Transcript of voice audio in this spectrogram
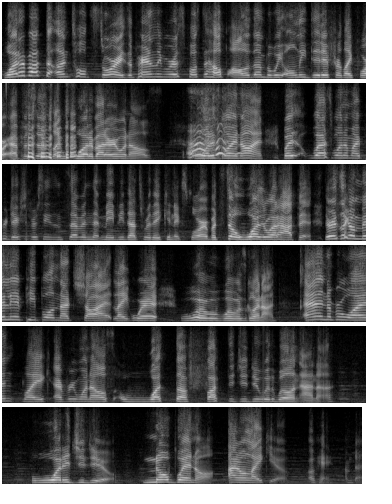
what about the untold stories? Apparently, we were supposed to help all of them, but we only did it for like four episodes. like, what about everyone else? What is going on? But that's one of my predictions for season seven that maybe that's where they can explore. But still, what what happened? There's like a million people in that shot. Like, where what, what was going on? And number one, like everyone else, what the fuck did you do with Will and Anna? What did you do? No bueno. I don't like you. Okay, I'm done.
